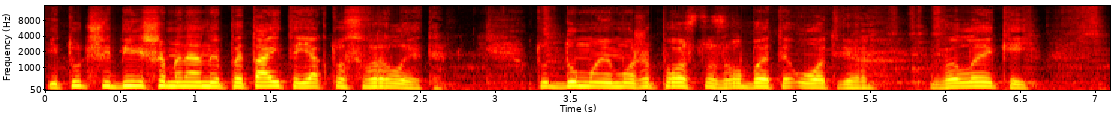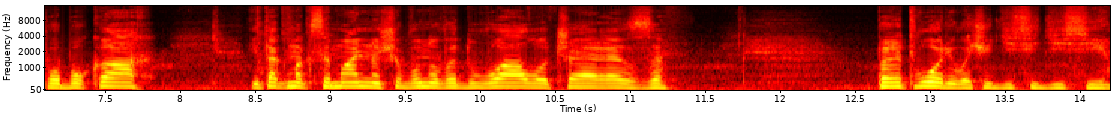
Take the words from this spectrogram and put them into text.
І тут ще більше мене не питайте, як то сверлити. Тут, думаю, може просто зробити отвір великий по боках. І так максимально, щоб воно видувало через перетворювачі DC-DC.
